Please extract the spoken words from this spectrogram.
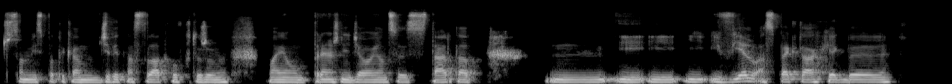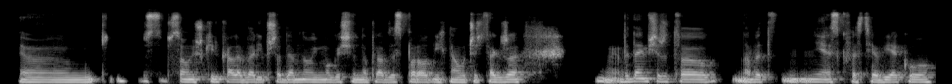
Czasami spotykam 19-latków, którzy mają prężnie działający startup i, i, i w wielu aspektach jakby są już kilka leveli przede mną i mogę się naprawdę sporo od nich nauczyć. Także wydaje mi się, że to nawet nie jest kwestia wieku.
